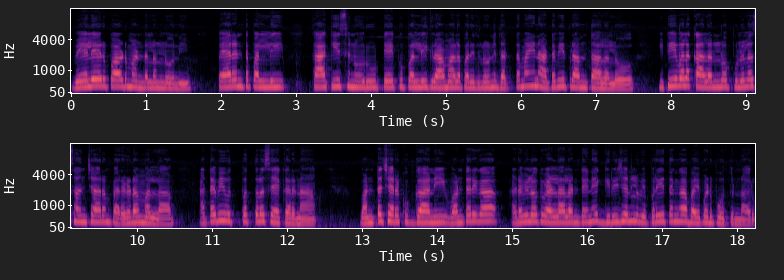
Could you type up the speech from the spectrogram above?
వేలేరుపాడు మండలంలోని పేరంటపల్లి కాకీసునూరు టేకుపల్లి గ్రామాల పరిధిలోని దట్టమైన అటవీ ప్రాంతాలలో ఇటీవల కాలంలో పులుల సంచారం పెరగడం వల్ల అటవీ ఉత్పత్తుల సేకరణ వంట చెరకు కానీ ఒంటరిగా అడవిలోకి వెళ్ళాలంటేనే గిరిజనులు విపరీతంగా భయపడిపోతున్నారు.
